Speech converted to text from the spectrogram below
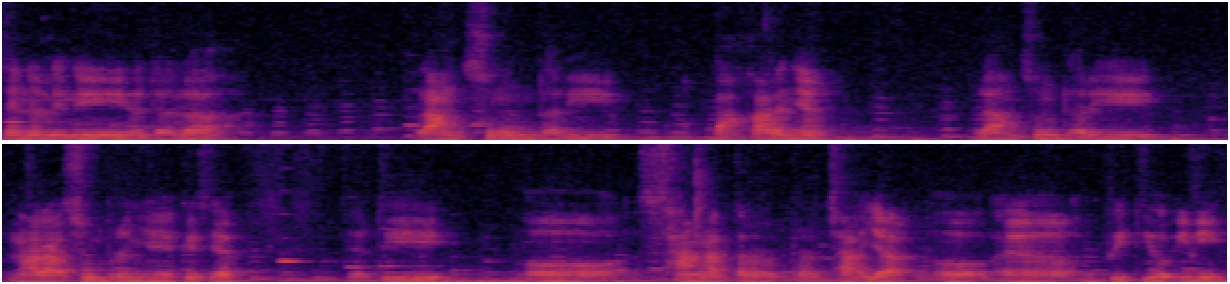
channel ini adalah langsung dari pakarnya langsung dari narasumbernya ya guys ya. Jadi eh, sangat terpercaya eh, eh, video ini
